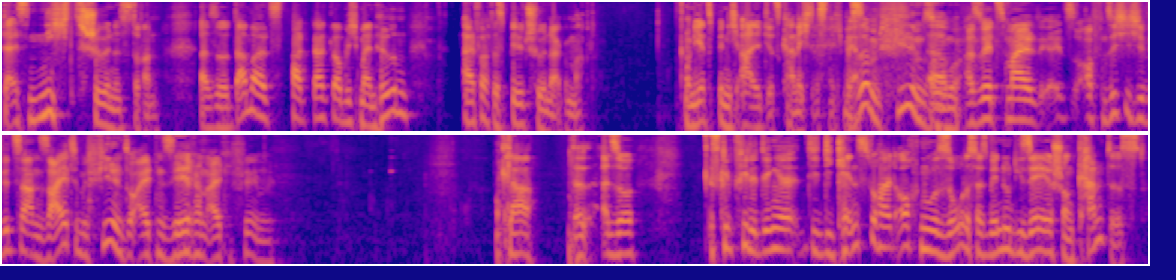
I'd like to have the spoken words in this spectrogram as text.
da ist nichts Schönes dran. Also damals hat, hat glaube ich, mein Hirn einfach das Bild schöner gemacht. Und jetzt bin ich alt, jetzt kann ich das nicht mehr. Das ist ja mit vielem so. Ähm, also jetzt mal jetzt offensichtliche Witze an Seite mit vielen so alten Serien, alten Filmen. Klar. Das, also es gibt viele Dinge, die, die kennst du halt auch nur so. Das heißt, wenn du die Serie schon kanntest,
